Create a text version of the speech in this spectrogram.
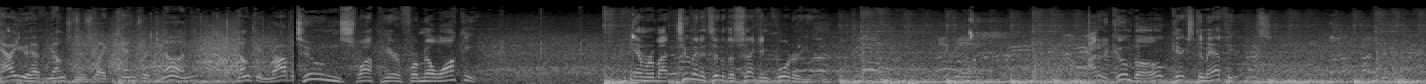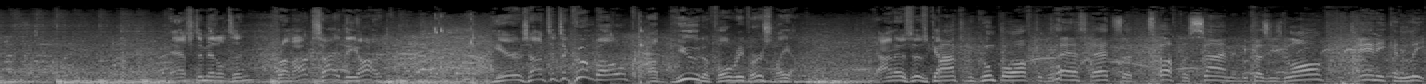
Now you have youngsters like Kendrick Nunn, Duncan Robinson. Tune swap here for Milwaukee. And we're about two minutes into the second quarter here. Kicks to Matthews. Pass to Middleton from outside the arc. Here's Antetokounmpo. A beautiful reverse layup. Giannis has got Antetokounmpo off the glass. That's a tough assignment because he's long and he can leap.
